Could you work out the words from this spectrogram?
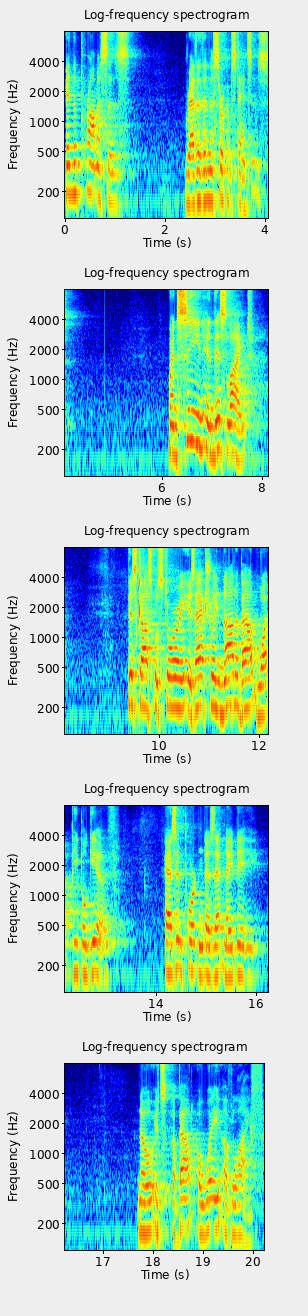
in the promises rather than the circumstances. When seen in this light, this gospel story is actually not about what people give, as important as that may be. No, it's about a way of life.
